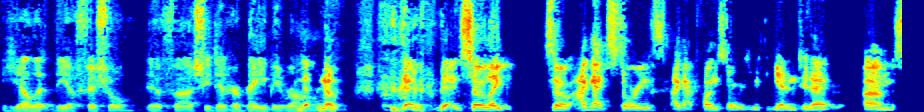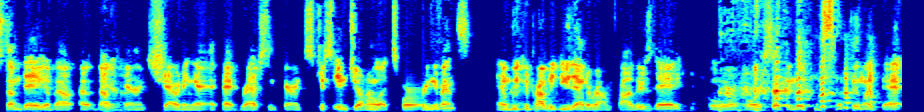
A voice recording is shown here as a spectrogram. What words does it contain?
yell at the official if uh, she did her baby wrong? No, no. so like so i got stories i got fun stories. We could get into that um someday about about yeah. parents shouting at, at refs and parents just in general at sporting events and we could probably do that around Father's Day or or something something like that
